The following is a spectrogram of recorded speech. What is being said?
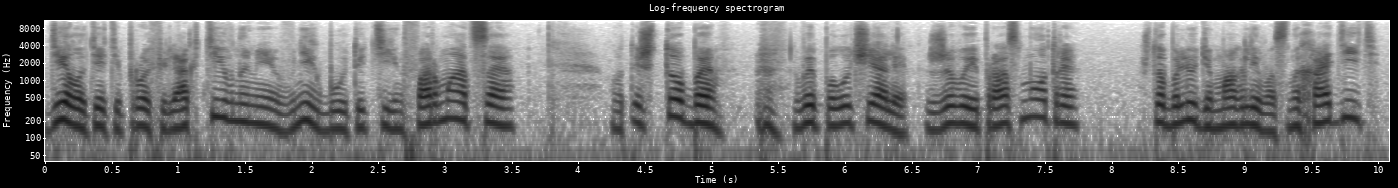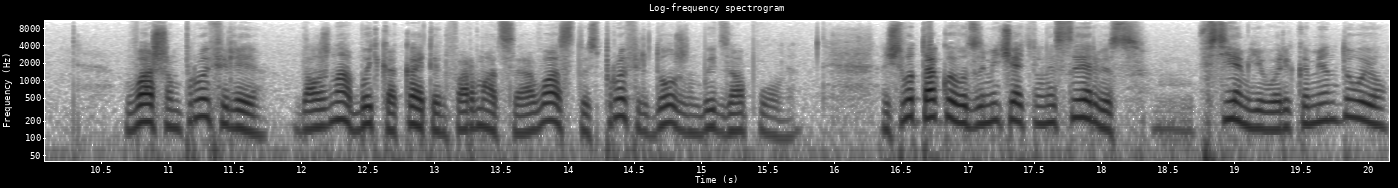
делать эти профили активными, в них будет идти информация. Вот, и чтобы вы получали живые просмотры, чтобы люди могли вас находить, в вашем профиле должна быть какая-то информация о вас, то есть профиль должен быть заполнен. Значит, вот такой вот замечательный сервис, всем его рекомендую.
